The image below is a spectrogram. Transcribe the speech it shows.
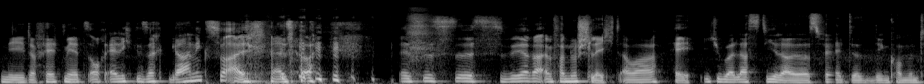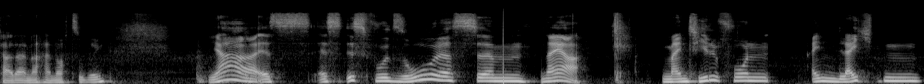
nee, da fällt mir jetzt auch ehrlich gesagt gar nichts zu ein. Also, es ist, es wäre einfach nur schlecht. Aber hey, ich überlasse dir da das Feld, den Kommentar da nachher noch zu bringen. Ja, es, es ist wohl so, dass, ähm, naja, mein Telefon einen leichten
